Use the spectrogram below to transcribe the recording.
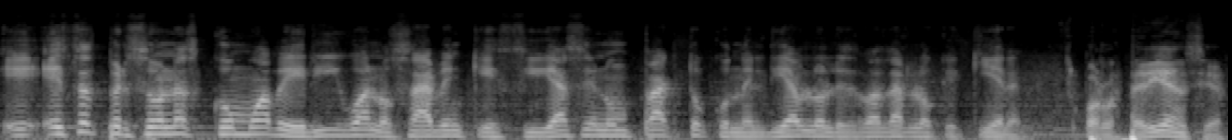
eh, ¿estas personas cómo averiguan o saben que si hacen un pacto con el diablo les va a dar lo que quieran? Por la experiencia.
